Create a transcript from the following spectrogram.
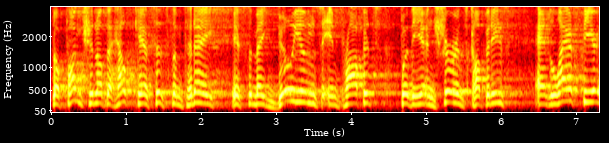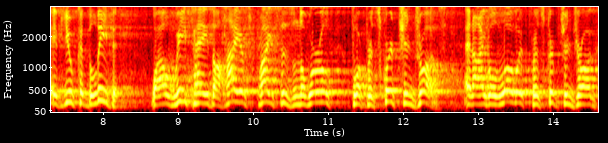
The function of the healthcare system today is to make billions in profits for the insurance companies. And last year, if you could believe it, while we pay the highest prices in the world for prescription drugs, and I will lower prescription drug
